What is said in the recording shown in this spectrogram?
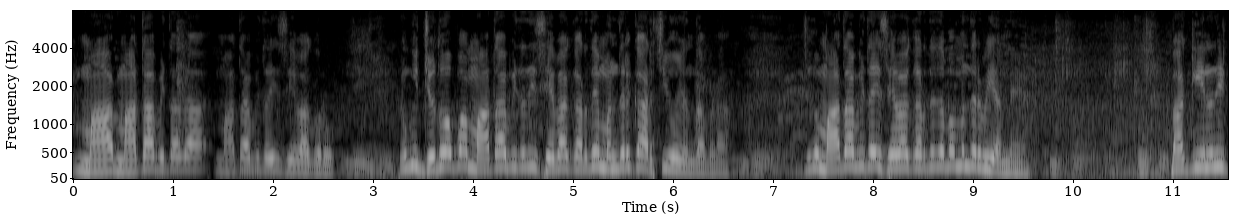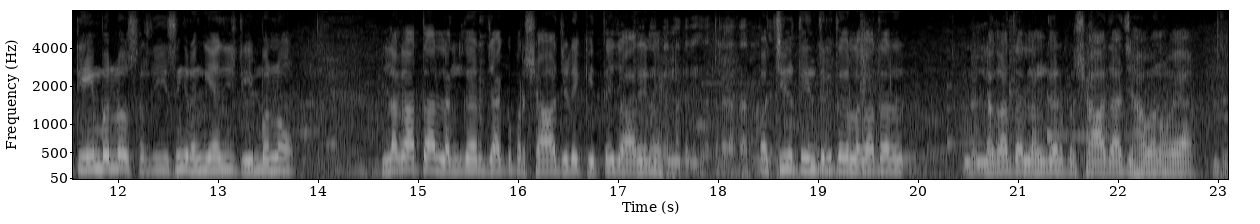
ਮਾਂ ਮਾਤਾ ਪਿਤਾ ਦਾ ਮਾਤਾ ਪਿਤਾ ਦੀ ਸੇਵਾ ਕਰੋ। ਜੀ ਜੀ। ਕਿਉਂਕਿ ਜਦੋਂ ਆਪਾਂ ਮਾਤਾ ਪਿਤਾ ਦੀ ਸੇਵਾ ਕਰਦੇ ਮੰਦਿਰ ਘਰ 'ਚ ਹੀ ਹੋ ਜਾਂਦਾ ਆਪਣਾ। ਜੀ। ਜਦੋਂ ਮਾਤਾ ਪਿਤਾ ਦੀ ਸੇਵਾ ਕਰਦੇ ਤਾਂ ਆਪਾਂ ਮੰਦਿਰ ਵੀ ਆਉਂਦੇ ਆ ਬਾਕੀ ਇਹਨਾਂ ਦੀ ਟੀਮ ਵੱਲੋਂ ਸਰਜੀਤ ਸਿੰਘ ਰੰਗੀਆਂ ਦੀ ਟੀਮ ਵੱਲੋਂ ਲਗਾਤਾਰ ਲੰਗਰ ਜਗ ਪ੍ਰਸ਼ਾਦ ਜਿਹੜੇ ਕੀਤੇ ਜਾ ਰਹੇ ਨੇ। ਤਿੰਨ ਤਰੀਕ ਤੱਕ ਲਗਾਤਾਰ 25 ਤੋਂ 3 ਤਰੀਕ ਤੱਕ ਲਗਾਤਾਰ ਲਗਾਤਾਰ ਲੰਗਰ ਪ੍ਰਸ਼ਾਦ ਅੱਜ ਹਵਨ ਹੋਇਆ। ਜੀ।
